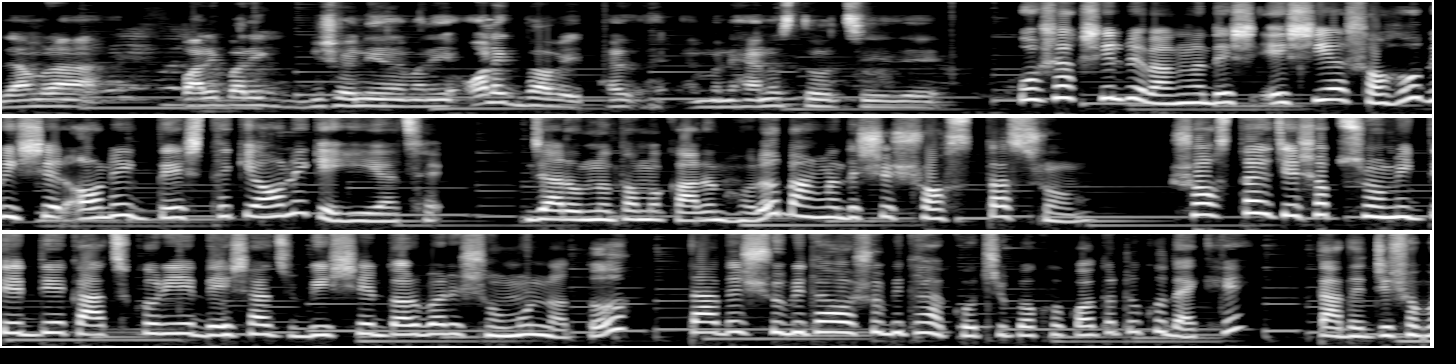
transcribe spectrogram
যে আমরা পারিবারিক বিষয় নিয়ে মানে অনেকভাবে মানে হেনস্থ হচ্ছি যে পোশাক শিল্পে বাংলাদেশ এশিয়া সহ বিশ্বের অনেক দেশ থেকে অনেক এগিয়ে আছে। যার অন্যতম কারণ হলো বাংলাদেশের সস্তা শ্রম। সস্তায় যেসব শ্রমিকদের দিয়ে কাজ করিয়ে দেশ আজ বিশ্বের দরবারে সমুন্নত তাদের সুবিধা অসুবিধা কর্তৃপক্ষ কতটুকু দেখে? তাদের যেসব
